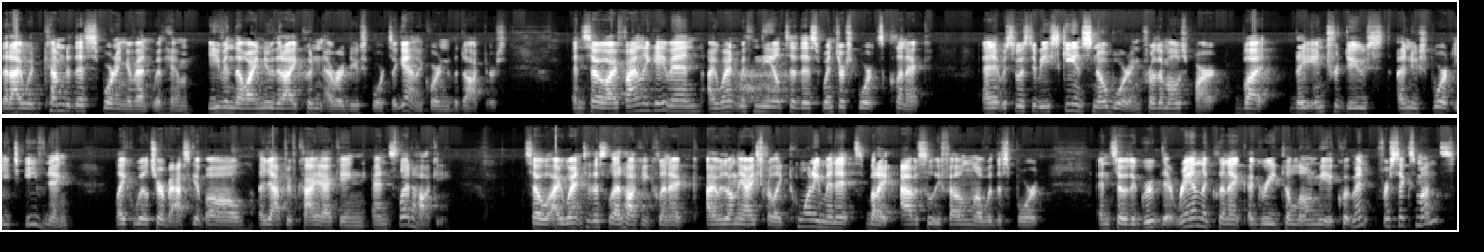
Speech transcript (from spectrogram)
that I would come to this sporting event with him, even though I knew that I couldn't ever do sports again, according to the doctors. And so I finally gave in. I went with Neil to this winter sports clinic, and it was supposed to be ski and snowboarding for the most part, but they introduced a new sport each evening, like wheelchair basketball, adaptive kayaking, and sled hockey. So I went to the sled hockey clinic. I was on the ice for like 20 minutes, but I absolutely fell in love with the sport. And so the group that ran the clinic agreed to loan me equipment for six months.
